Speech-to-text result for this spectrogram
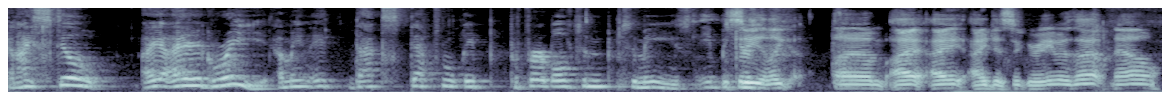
and I still. I, I agree. I mean, it, that's definitely preferable to, to me because See, like, um, I, I I disagree with that now.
